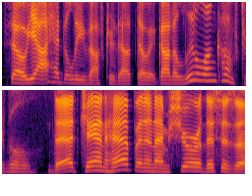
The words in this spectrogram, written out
So yeah, I had to leave after that. Though it got a little uncomfortable. That can happen, and I'm sure this is a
